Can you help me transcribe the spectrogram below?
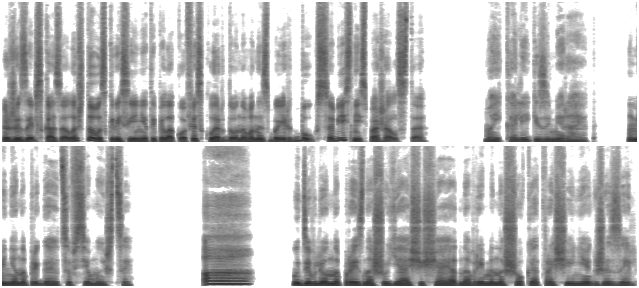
«Жизель сказала, что в воскресенье ты пила кофе с Клэр Донован из Бейрд Букс. Объяснись, пожалуйста». Мои коллеги замирают, у меня напрягаются все мышцы. а удивленно произношу я, ощущая одновременно шок и отвращение к Жизель.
